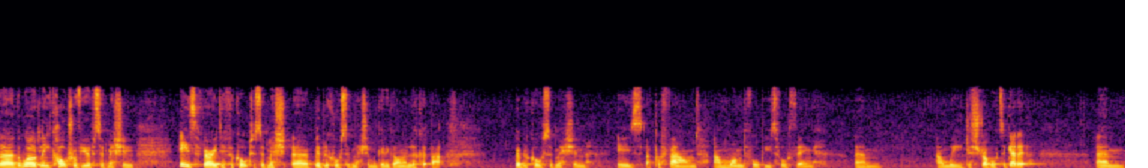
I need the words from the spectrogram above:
Uh, the worldly cultural view of submission is very difficult to submission, uh, biblical submission. We're going to go on and look at that. Biblical submission is a profound and wonderful, beautiful thing. Um, and we just struggle to get it. Um,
